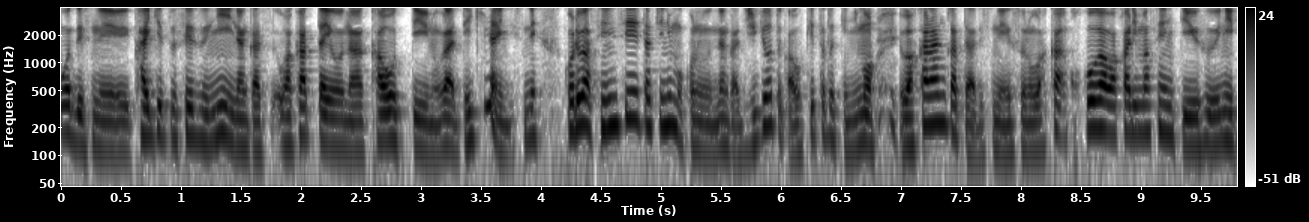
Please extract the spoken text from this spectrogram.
をですね、解決せずになんか分かったような顔っていうのができないんですね。これは先生たちにもこのなんか授業とか受けた時にも分からんかったらですね、そのわか、ここが分かりませんっていう風に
